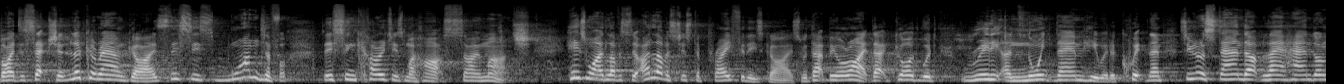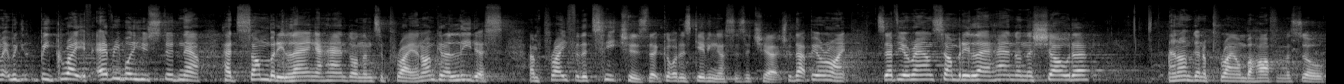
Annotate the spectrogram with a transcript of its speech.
by deception. Look around, guys. This is wonderful. This encourages my heart so much. Here's what I'd love us to do. I'd love us just to pray for these guys. Would that be all right? That God would really anoint them, He would equip them. So you want to stand up, lay a hand on them. It would be great if everybody who stood now had somebody laying a hand on them to pray. And I'm going to lead us and pray for the teachers that God is giving us as a church. Would that be all right? So if you're around somebody, lay a hand on the shoulder. And I'm going to pray on behalf of us all.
